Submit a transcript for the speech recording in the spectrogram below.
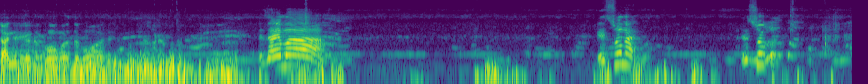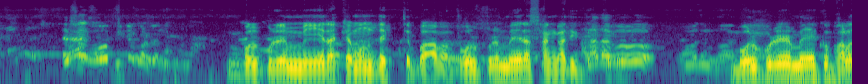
ডাঙ্গে একটু ঘুমো তো ঘুমো এসো না গো। এসো গো। এসো ও ভিডিও করবে না বোলপুরের মেয়েরা কেমন দেখতে বাবা বোলপুরের মেয়েরা সাংঘাতিক দেখতে। বোলপুরের মেয়ে খুব ভালো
